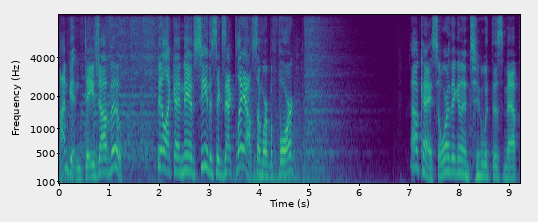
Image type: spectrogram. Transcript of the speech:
I'm getting deja vu. Feel like I may have seen this exact layout somewhere before. Okay, so what are they gonna do with this map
